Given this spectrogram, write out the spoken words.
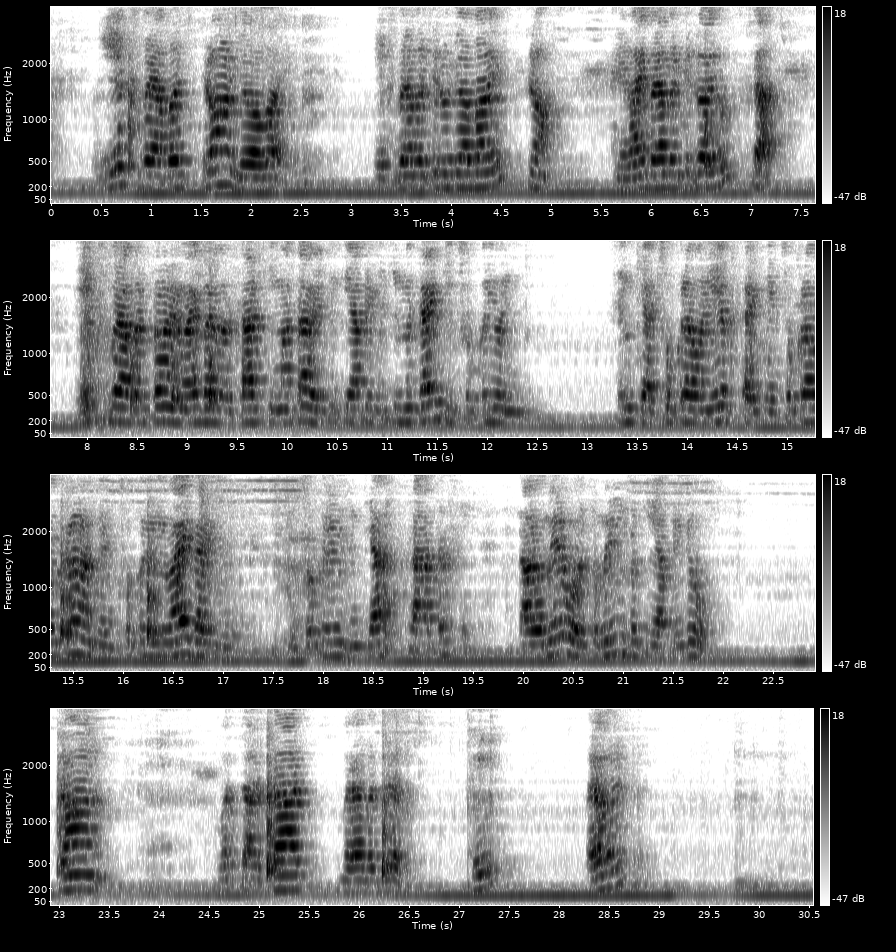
એક્સ બરાબર ત્રણ જવાબ આવે. એક્સ બરાબર કેટલો જવાબ આવે? ત્રણ. અને વાય બરાબર કેટલો આવ્યો? સાત. એક્સ બરાબર ત્રણ અને વાય બરાબર સાત કિંમત આવે એટલે કે આપણે જે કિંમત કાઢી હતી છોકરીઓની સંખ્યા છોકરાઓની એક્સ થાય એટલે છોકરાઓ ત્રણ હશે છોકરીઓની વાય કાઢી છે, તો છોકરીઓની સંખ્યા સાત હશે. તાળો મેળવો હોય તો મેળવી શકીએ આપણે જો ત્રણ વત્તા સાત બરાબર દસ, છે? બરાબર?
